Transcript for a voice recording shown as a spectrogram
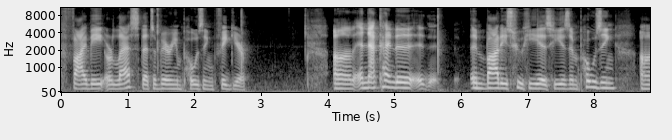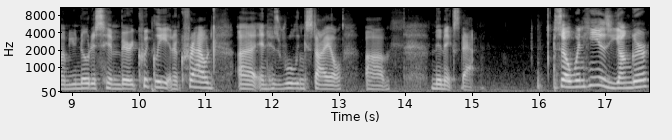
five eight or less, that's a very imposing figure. Um, and that kind of embodies who he is. He is imposing. Um, you notice him very quickly in a crowd, uh, and his ruling style um, mimics that. So when he is younger,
